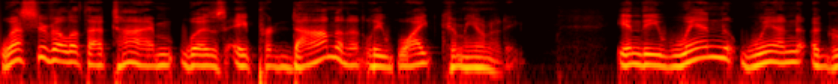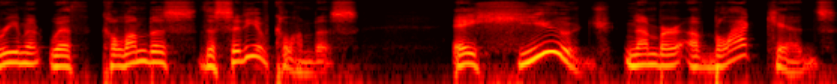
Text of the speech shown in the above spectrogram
Westerville at that time was a predominantly white community. In the win win agreement with Columbus, the city of Columbus, a huge number of black kids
